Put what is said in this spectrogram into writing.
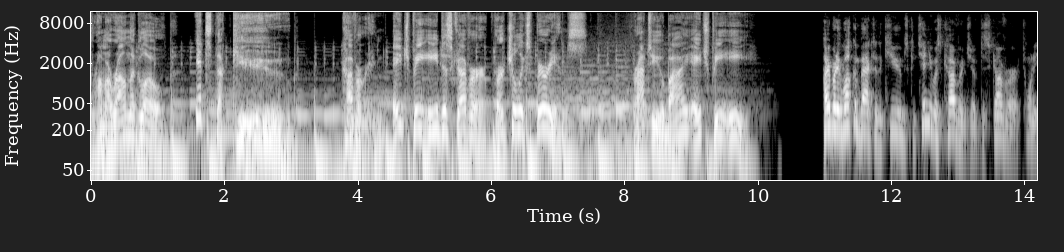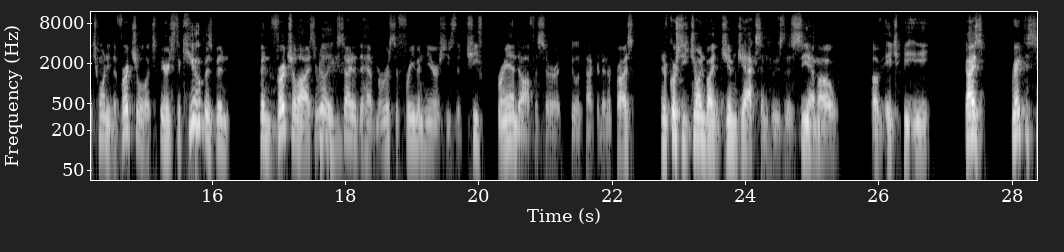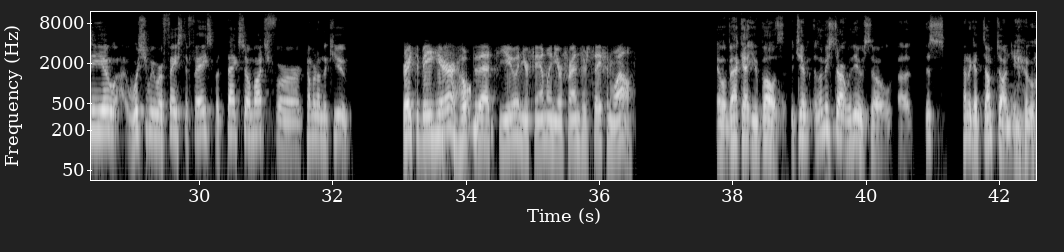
from around the globe. It's theCUBE, covering HPE Discover Virtual Experience. Brought to you by HPE. Hi everybody, welcome back to theCUBE's continuous coverage of Discover 2020, the virtual experience. theCUBE has been, been virtualized. I'm really mm-hmm. excited to have Marissa Freeman here. She's the Chief Brand Officer at Hewlett Packard Enterprise. And of course, she's joined by Jim Jackson, who's the CMO of HPE. Guys, great to see you. I wish we were face to face, but thanks so much for coming on theCUBE. Great to be here. Hope that you and your family and your friends are safe and well. And we're back at you both. Jim, let me start with you. So uh, this kind of got dumped on you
